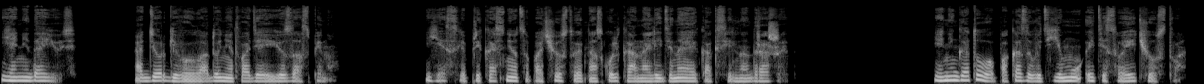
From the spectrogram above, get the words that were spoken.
Я не даюсь. Отдергиваю ладонь, отводя ее за спину. Если прикоснется, почувствует, насколько она ледяная и как сильно дрожит. Я не готова показывать ему эти свои чувства.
